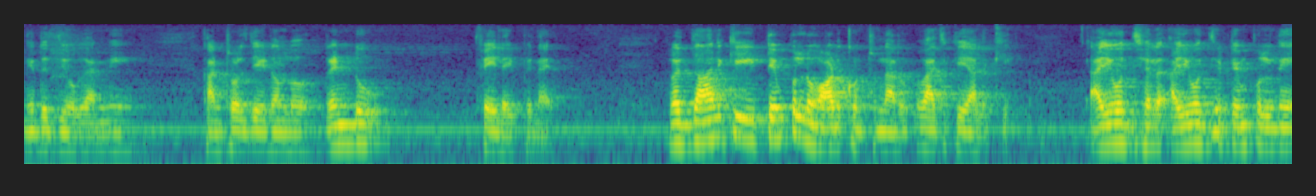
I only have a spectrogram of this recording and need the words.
నిరుద్యోగాన్ని కంట్రోల్ చేయడంలో రెండు ఫెయిల్ అయిపోయినాయి దానికి టెంపుల్ను వాడుకుంటున్నారు రాజకీయాలకి. అయోధ్య అయోధ్య టెంపుల్ని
